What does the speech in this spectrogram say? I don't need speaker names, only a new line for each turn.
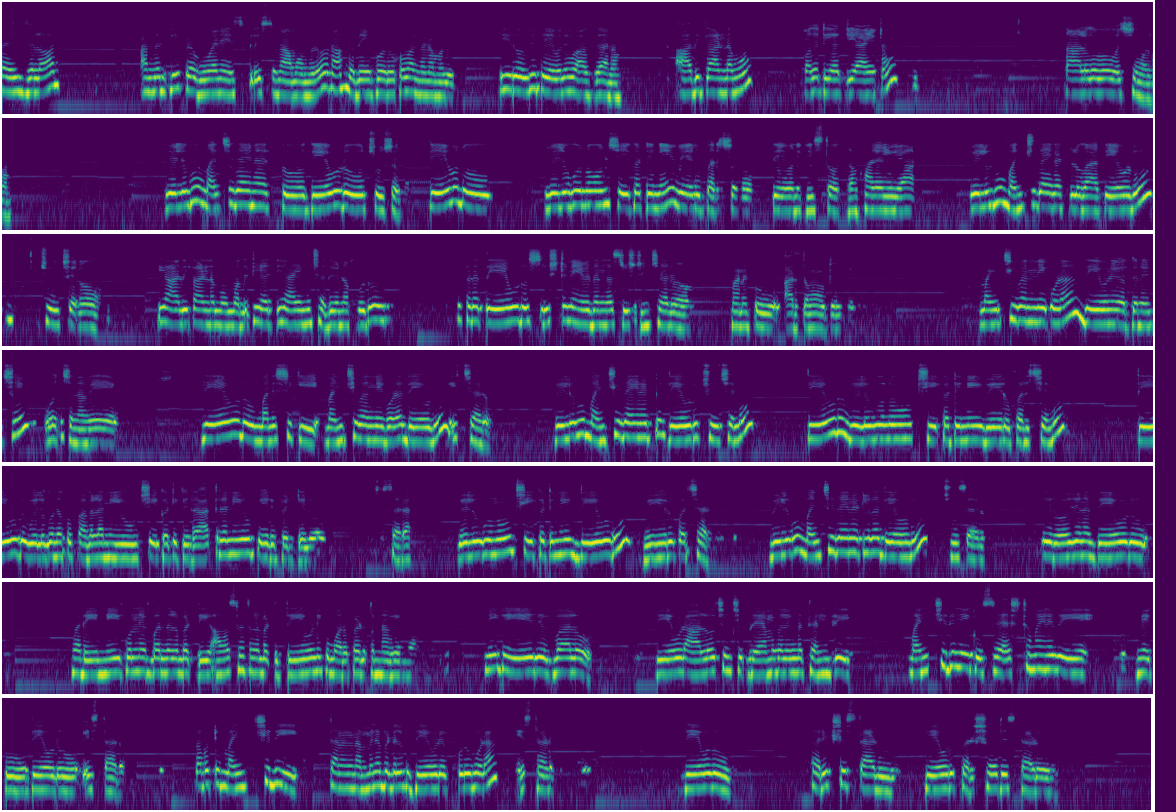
Praise lord అందరికీ ప్రభు అయిన యేసుక్రీస్తు నామంలో నా హృదయపూర్వక వందనములు. ఈ రోజు దేవుని వాగ్దానం. ఆది కాండము మొదటి అధ్యాయము నాలుగవ వచనము. వెలుగు మంచిదైనట్టు దేవుడు చూసడు దేవుడు వెలుగును చీకటిని వేరుపరచను. దేవునికి స్తోత్రం. హలలుయ వెలుగు మంచిదైనట్లుగా దేవుడు చూచెను. ఈ ఆది కాండము మొదటి అధ్యాయము చదివినప్పుడు ఇక్కడ దేవుడు సృష్టిని ఏ విధంగా సృష్టించారో మనకు అర్థమవుతుంది. మంచివన్నీ కూడా దేవుని యొద్ద నుంచి వచ్చినవే. దేవుడు మనిషికి మంచివన్నీ కూడా దేవుడు ఇచ్చారు. వెలుగు మంచిదైనట్టు దేవుడు చూచెను. దేవుడు వెలుగును చీకటిని వేరుపరిచెను. దేవుడు వెలుగునకు పగలనియు చీకటికి రాత్రనియు పేరు పెట్టెను. సరే. వెలుగును చీకటిని దేవుడు వేరుపరిచారు. వెలుగు మంచిదైనట్లుగా దేవుడు చూశారు. ఈ రోజున దేవుడు మరి నీకున్న ఇబ్బందులను బట్టి అవసరతలను బట్టి దేవునికి మొరపెడుతున్నావేమో. నీకు ఏది ఇవ్వాలో దేవుడు ఆలోచించి ప్రేమ కలిగిన తండ్రి మంచిది నీకు శ్రేష్టమైనది మీకు దేవుడు ఇస్తాడు. కాబట్టి మంచిది తనను నమ్మిన బిడ్డలకు దేవుడు ఎప్పుడు కూడా ఇస్తాడు. దేవుడు పరీక్షిస్తాడు దేవుడు పరిశోధిస్తాడు.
